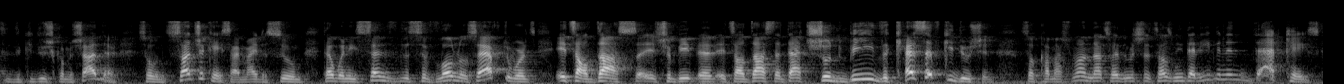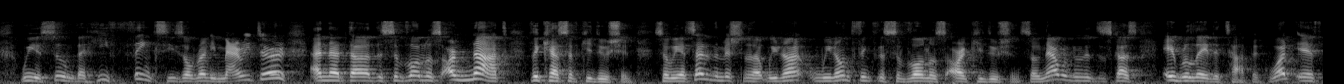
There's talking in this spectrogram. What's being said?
to the kiddush kamashader. So in such a case, I might assume that when he sends the sivlonos afterwards, it's aldas. It should be uh, it's aldas that that should be the kesef kiddushin. So kamashman. That's why the Mishnah tells me that even in that case, we assume that he thinks he's already married to her, and that uh, the sivlonos are not the kesef kiddushin. So we had said in the Mishnah that we not we don't think the sivlonos are kiddushin. So now we're going to discuss a related topic. What if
